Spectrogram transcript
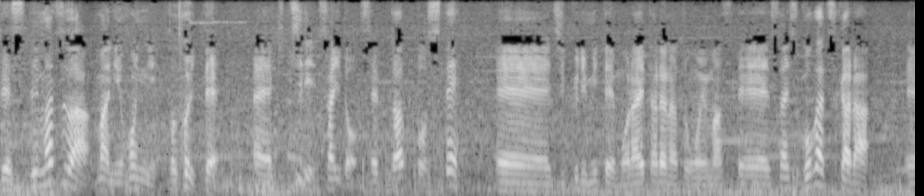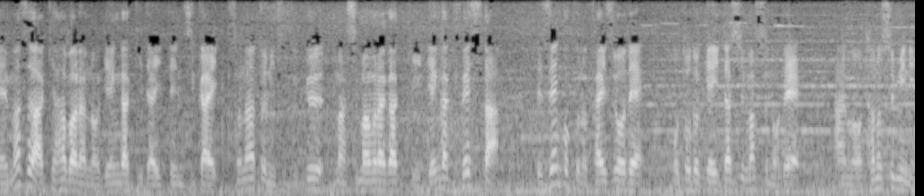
です。でまずは、まあ、日本に届いて、えーきっちり再度セットアップをして、えーじっくり見てもらえたらなと思います、えー最初5月から、えまずは秋葉原の弦楽器大展示会。その後に続く、まあ、島村楽器弦楽器フェスタ。で全国の会場でお届けいたしますのであの楽しみに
